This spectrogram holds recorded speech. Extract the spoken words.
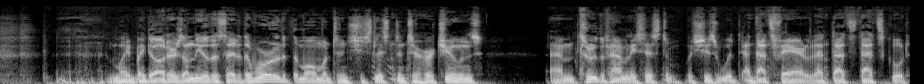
Uh, my my daughter's on the other side of the world at the moment, and she's listening to her tunes um, through the family system, which is and that's fair. That that's that's good.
